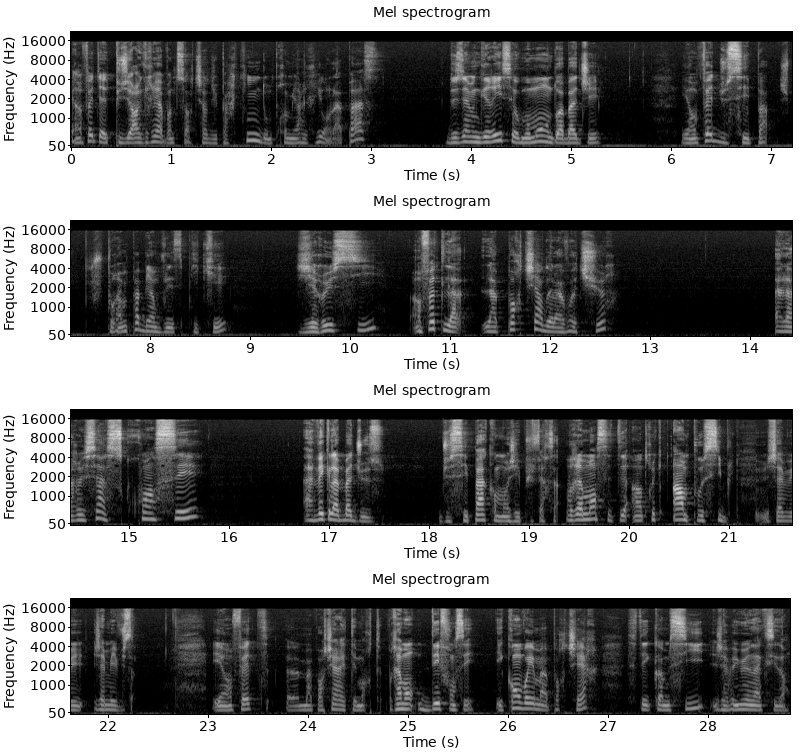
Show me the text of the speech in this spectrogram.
Et en fait, il y a plusieurs grilles avant de sortir du parking. Donc première grille, on la passe. Deuxième grille, c'est au moment où on doit badger. Et en fait, je sais pas, je, ne pourrais même pas bien vous l'expliquer. J'ai réussi. En fait, la, portière de la voiture, elle a réussi à se coincer avec la badgeuse. Je sais pas comment j'ai pu faire ça. Vraiment, c'était un truc impossible. J'avais jamais vu ça. Et en fait, euh, ma portière était morte, vraiment défoncée. Et quand on voyait ma portière, c'était comme si j'avais eu un accident.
